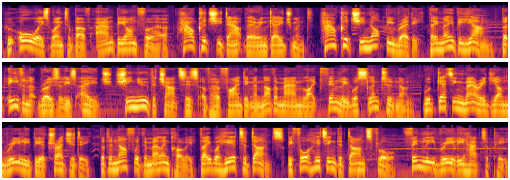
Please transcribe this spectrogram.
who always went above and beyond for her. How could she doubt their engagement? How could she not be ready? They may be young, but even at Rosalie's age, she knew the chances of her finding another man like Finley were slim to none. Would getting married young really be a tragedy? But enough with the melancholy. They were here to dance. Before hitting the dance floor, Finley really had to pee.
